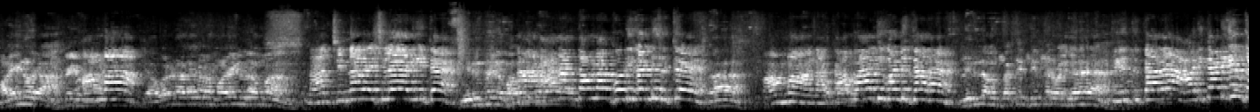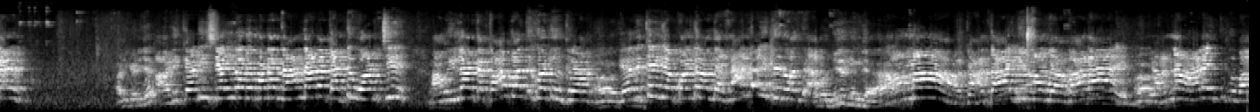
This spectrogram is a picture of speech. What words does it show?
மலையனூரா? ஆமா எவ்வளவு நாள் இருக்கிற மலையனூராமா நான் சின்ன வயசுல இறங்கிட்டேன். இருந்துங்க நான் ஆனந்தமா கொடி கண்டு இருக்கேன் ஆமா நான் காப்பாத்தி கொண்டு தரேன். இருந்து பத்தி தீர்த்து தரேன் அடிக்கடிக்கு க- அடிக்கடி? அடிக்கடி செய்வன பண்ண நான் தானே கட்டு உடச்சு அவன் இல்லாத காப்பாத்தி கொண்டு இருக்கிறேன். எதுக்கு இங்க கொண்டு வந்தேன் நான் தான் ஓ வந்தேன் நீ இருந்தியா ஆமா காத்தா இட்டுன்னு வந்தேன் வாடா. ஆ. அண்ணன் ஆலயத்துக்கு வா.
